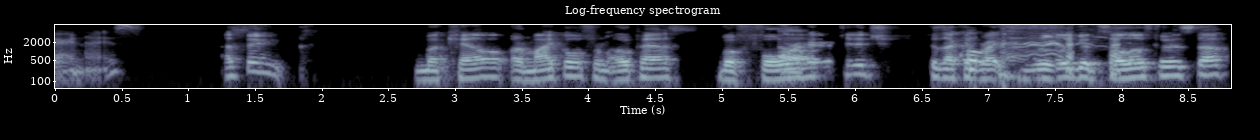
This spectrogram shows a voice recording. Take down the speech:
Very nice. I think Mikael or Michael from Opeth before Oh. Heritage because I could Oh. write really good solos to his stuff.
